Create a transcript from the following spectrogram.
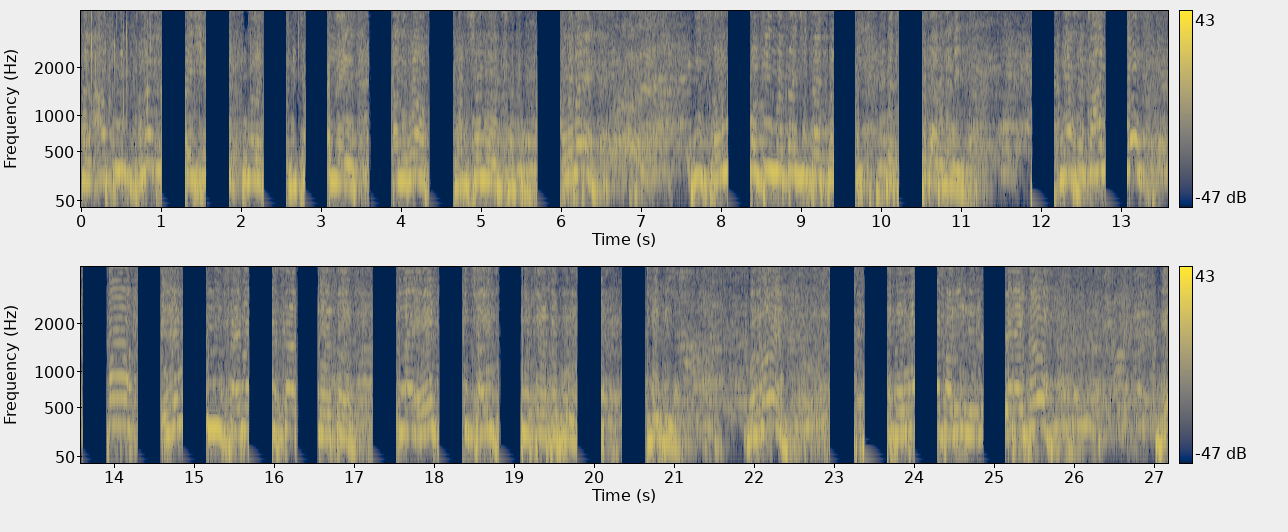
आणि आपली भनक तुम्हाला विचार नाही बरोबर आहे? ही कोटी मतं जिथं सरकार बनेल. मी असं एक चाळीस मतं होतं बीजेपीला. बरोबर आहे? सव्वा काढून घेतलं हे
